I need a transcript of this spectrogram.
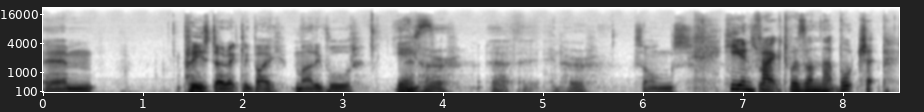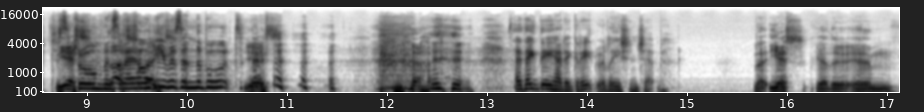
um, praised directly by Màiri Mhòr Yes. in her uh, in her songs. He, in So- fact, was on that boat trip to Yes, Strome as well. right. He was in the boat. Yes, So I think they had a great relationship. That yes, yeah. The um,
